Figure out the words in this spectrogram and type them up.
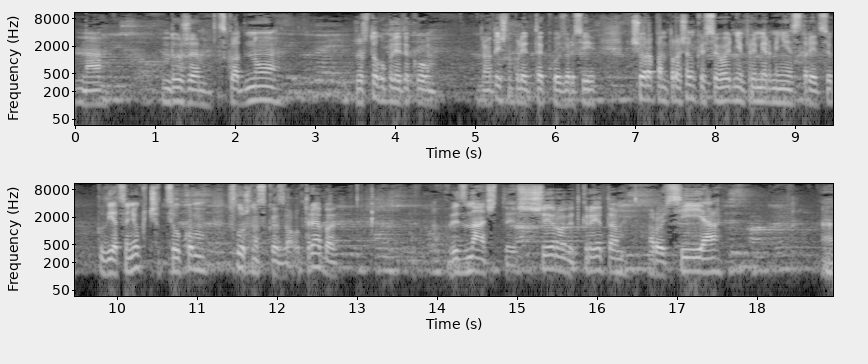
на дуже складну, жорстоку політику, драматичну політику з Росії. Вчора пан Порошенко, сьогодні прем'єр-міністр Яценюк цілком слушно сказав: треба відзначити щиро, відкрито Росія. е,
